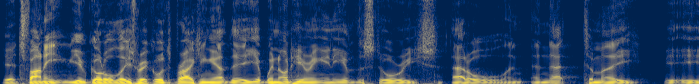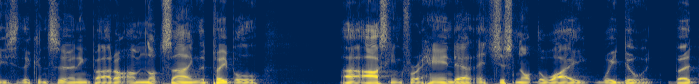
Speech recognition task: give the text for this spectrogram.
Yeah, it's funny. You've got all these records breaking out there, yet we're not hearing any of the stories at all. And, and that, to me, is the concerning part. I'm not saying that people are asking for a handout. It's just not the way we do it. But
